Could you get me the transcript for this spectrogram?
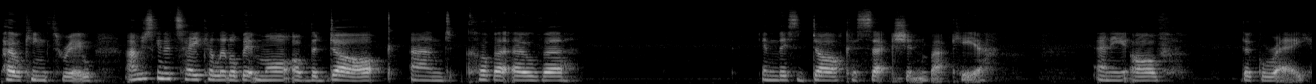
poking through. I'm just going to take a little bit more of the dark and cover over in this darker section back here any of the grey.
